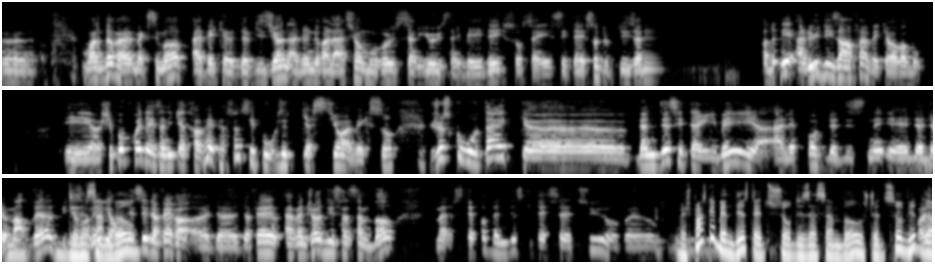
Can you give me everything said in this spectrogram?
euh, Wanda euh, Maximoff, avec euh, The Vision, elle a une relation amoureuse sérieuse dans les BD. Ça, c'était ça depuis des années. À un moment donné, elle a eu des enfants avec un robot. Et euh, je sais pas pourquoi dans les années 80, personne ne s'est posé de questions avec ça. Jusqu'au temps que euh, Bendis est arrivé à, à l'époque de Disney et de, de Marvel, puis ils ont décidé de faire, euh, de, de faire Avengers Disassemble. Mais c'était pas Bendis qui était là-dessus. euh, Mais je pense que Bendis était sur Disassemble. Je te dis ça vite Ouais, de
